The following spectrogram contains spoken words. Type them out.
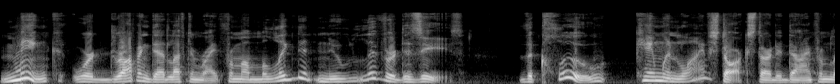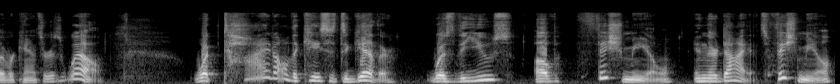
Mink were dropping dead left and right from a malignant new liver disease. The clue came when livestock started dying from liver cancer as well. What tied all the cases together was the use of fish meal in their diets, fish meal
